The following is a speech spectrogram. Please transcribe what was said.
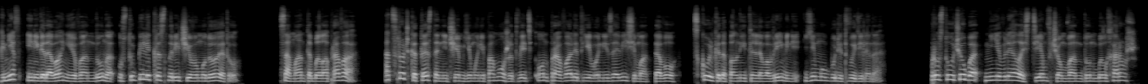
Гнев и негодование Ван Дуна уступили красноречивому дуэту. Саманта была права. Отсрочка теста ничем ему не поможет, ведь он провалит его независимо от того, сколько дополнительного времени ему будет выделено. Просто учеба не являлась тем, в чем Ван Дун был хорош.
